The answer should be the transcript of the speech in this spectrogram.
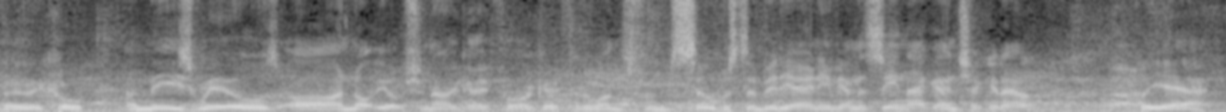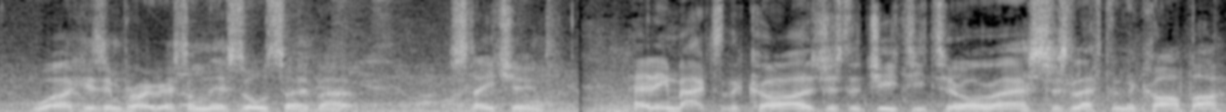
Very cool. And these wheels are not the option I would go for. I go for the ones from Silverstone Video. And if you haven't seen that, go and check it out. But yeah, work is in progress on this also. But stay tuned. Heading back to the car, there's just a GT2 RS just left in the car park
